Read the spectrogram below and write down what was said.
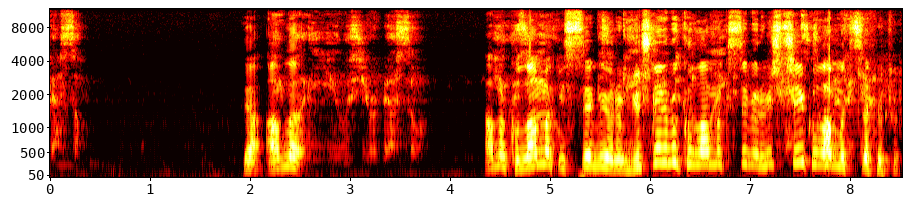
vessel. Ya abla. Abla kullanmak istemiyorum. Güçlerimi kullanmak istemiyorum. Hiçbir şeyi kullanmak istemiyorum.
